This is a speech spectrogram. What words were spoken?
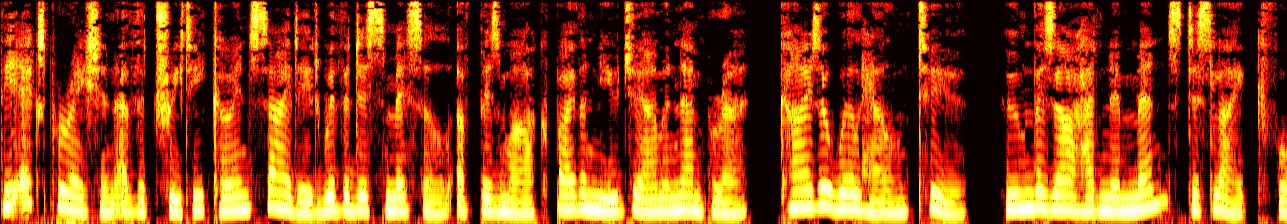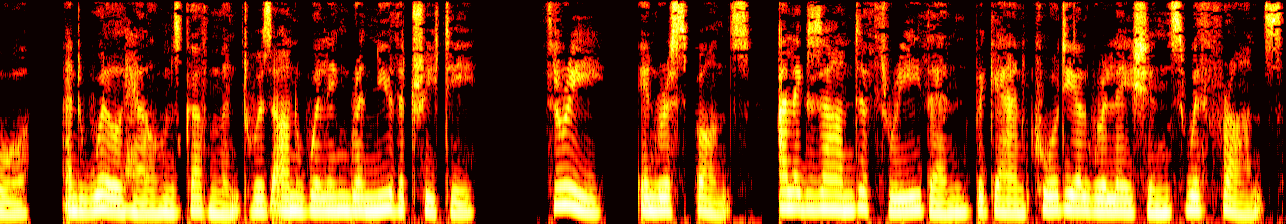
the expiration of the treaty coincided with the dismissal of Bismarck by the new German Emperor, Kaiser Wilhelm II, whom the Tsar had an immense dislike for, and Wilhelm's government was unwilling to renew the treaty. 3. In response, Alexander III then began cordial relations with France,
